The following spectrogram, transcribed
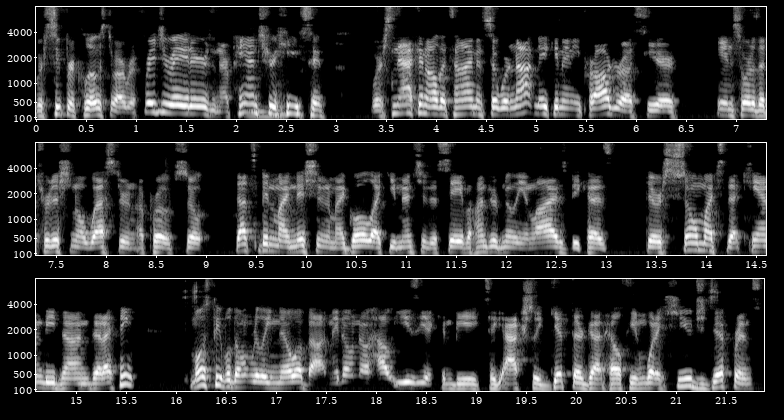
We're super close to our refrigerators and our pantries mm-hmm. and we're snacking all the time. And so we're not making any progress here in sort of the traditional Western approach. So that's been my mission and my goal, like you mentioned, to save 100 million lives because there's so much that can be done that I think most people don't really know about and they don't know how easy it can be to actually get their gut healthy and what a huge difference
